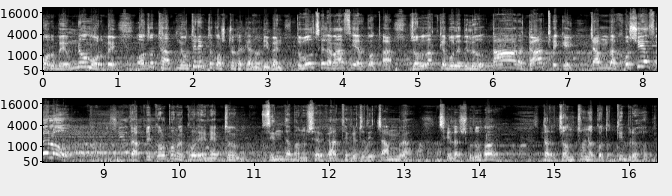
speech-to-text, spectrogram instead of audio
মরবে এমনিও মরবে। অযথা আপনি অতিরিক্ত কষ্টটা কেন দিবেন? তো বলছিলাম, আসিয়ার কথা। জল্লাদকে বলে দিল, তার গা থেকে চামড়া খসিয়ে ফেলো। তা আপনি কল্পনা করেন, একজন জিন্দা মানুষের গা থেকে যদি চামড়া ছেলা শুরু হয় তার যন্ত্রণা কত তীব্র হবে।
